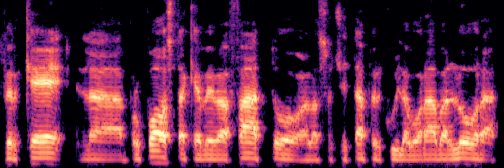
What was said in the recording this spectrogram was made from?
perché la proposta che aveva fatto alla società per cui lavorava allora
